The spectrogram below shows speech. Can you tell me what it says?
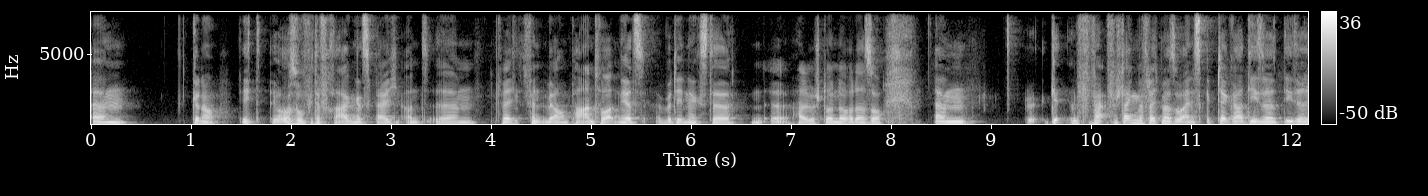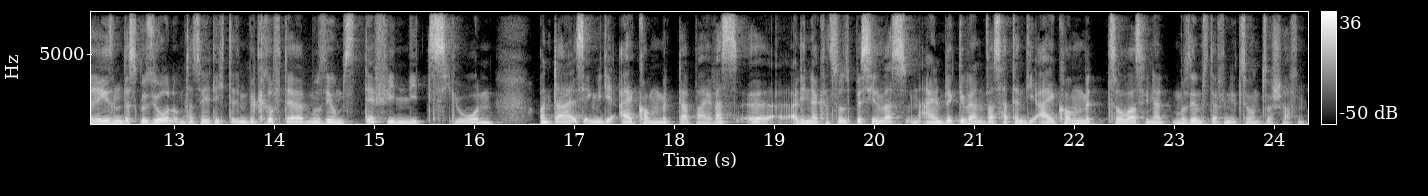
Ähm, genau, ich, oh, so viele Fragen jetzt gleich und ähm, vielleicht finden wir auch ein paar Antworten jetzt über die nächste äh, halbe Stunde oder so. Ähm, versteigen wir vielleicht mal so ein. Es gibt ja gerade diese, diese Riesendiskussion um tatsächlich den Begriff der Museumsdefinition. Und da ist irgendwie die ICOM mit dabei. Was, äh, Alina, kannst du uns ein bisschen was, einen Einblick gewähren? Was hat denn die ICOM mit sowas wie einer Museumsdefinition zu schaffen?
